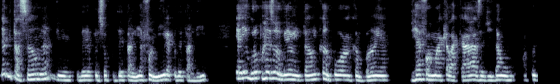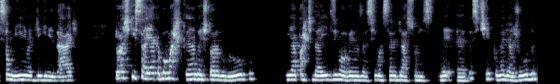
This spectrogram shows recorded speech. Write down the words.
de habitação, né? de poder, a pessoa poder estar ali, a família poder estar ali. E aí o grupo resolveu, então, encampou uma campanha de reformar aquela casa, de dar um, uma condição mínima de dignidade eu acho que isso aí acabou marcando a história do grupo e a partir daí desenvolvemos assim uma série de ações né, é, desse tipo, né, de ajuda.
